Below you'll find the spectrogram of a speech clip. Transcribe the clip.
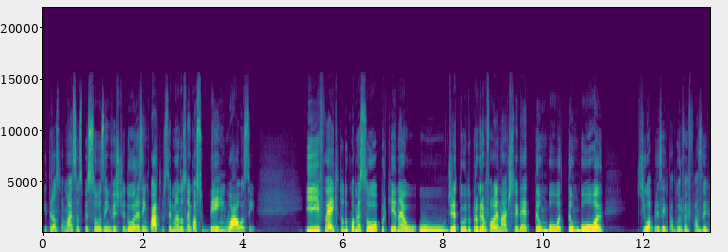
e transformar essas pessoas em investidoras em quatro semanas, um negócio bem uau, assim. E foi aí que tudo começou, porque, né, o, o diretor do programa falou: olha, Nath, essa ideia é tão boa, tão boa, que o apresentador vai fazer.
